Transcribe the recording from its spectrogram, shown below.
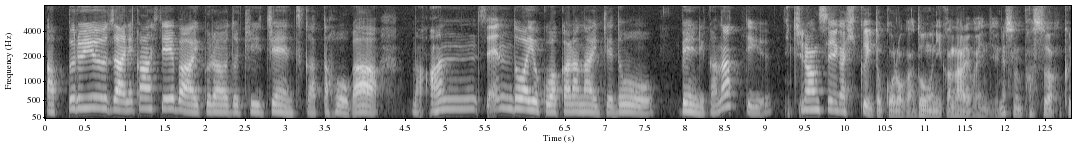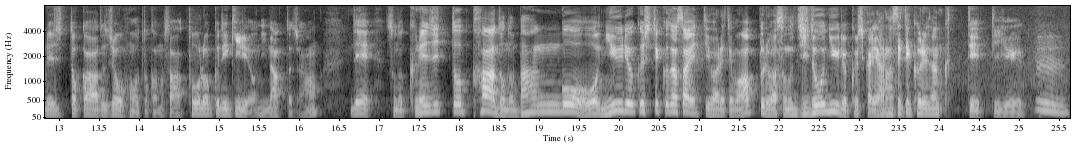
Apple ユーザーに関して言えば iCloud キーチェーン使った方が、まあ、安全度はよくわからないけど便利かなっていう。一覧性が低いところがどうにかなればいいんだよね。そのパスワクレジットカード情報とかもさ登録できるようになったじゃん。でそのクレジットカードの番号を入力してくださいって言われてもアップルはその自動入力しかやらせてくれなくってっていう。うん、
